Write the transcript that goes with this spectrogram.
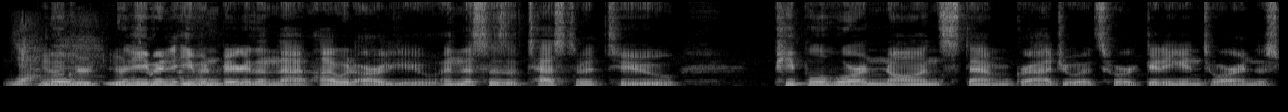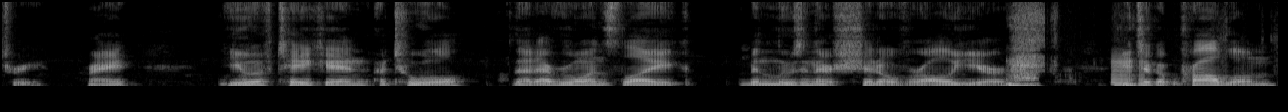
Yeah. You know, you're, you're and even even bigger than that, I would argue, and this is a testament to people who are non-STEM graduates who are getting into our industry, right? You mm-hmm. have taken a tool that everyone's like been losing their shit over all year. you took a problem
